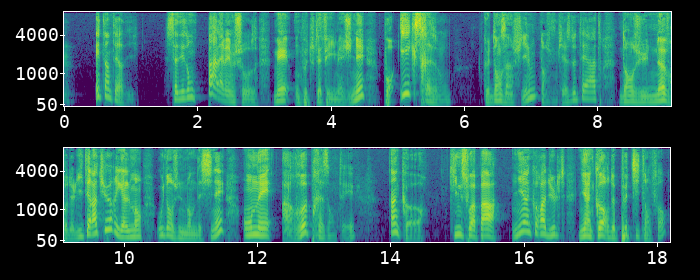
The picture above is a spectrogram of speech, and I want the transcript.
est interdit. Ça n'est donc pas la même chose. Mais on peut tout à fait imaginer, pour X raisons, que dans un film, dans une pièce de théâtre, dans une œuvre de littérature également, ou dans une bande dessinée, on ait à représenter un corps qui ne soit pas ni un corps adulte, ni un corps de petit enfant.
